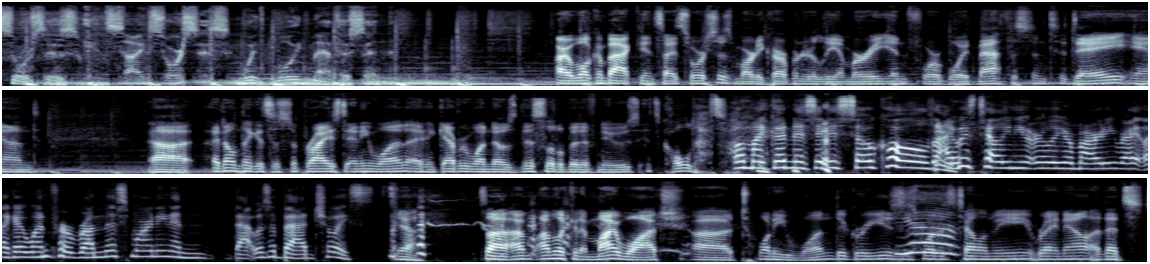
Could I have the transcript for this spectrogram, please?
Sources. Inside Sources with Boyd Matheson. All right, welcome back to Inside Sources. Marty Carpenter, Leah Murray in for Boyd Matheson today. And uh, I don't think it's a surprise to anyone. I think everyone knows this little bit of news. It's cold outside. Oh my goodness, it is so cold. I was telling you earlier, Marty, right? Like I went for a run this morning and that was a bad choice. yeah. So I'm, I'm looking at my watch. Uh, 21 degrees is what it's telling me right now. That's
